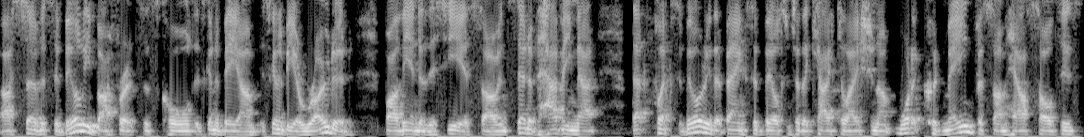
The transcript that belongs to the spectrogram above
uh, serviceability buffer, it's called, is going to be um, is going to be eroded by the end of this year. So instead of having that that flexibility that banks have built into the calculation, um, what it could mean for some households is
